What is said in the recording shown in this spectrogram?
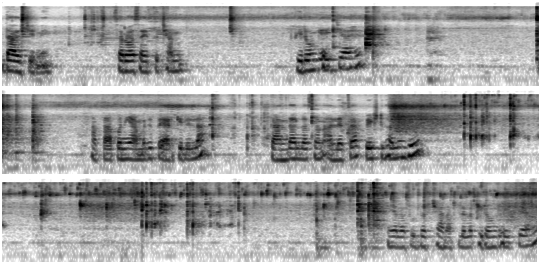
दालचिनी. सर्व साहित्य छान फिरवून घ्यायचे आहे. आता आपण यामध्ये तयार केलेला कांदा लसण आल्याचा पेस्ट घालून घेऊ. याला सुद्धा छान आपल्याला फिरवून घ्यायचे आहे.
